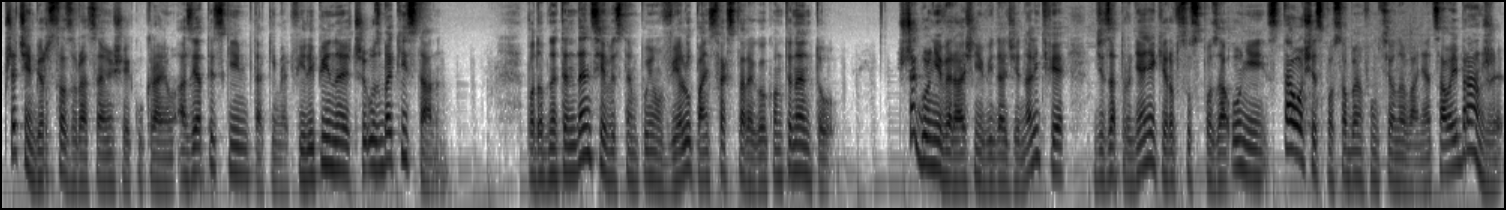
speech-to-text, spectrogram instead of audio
przedsiębiorstwa zwracają się ku krajom azjatyckim, takim jak Filipiny czy Uzbekistan. Podobne tendencje występują w wielu państwach Starego Kontynentu. Szczególnie wyraźnie widać je na Litwie, gdzie zatrudnianie kierowców spoza Unii stało się sposobem funkcjonowania całej branży.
